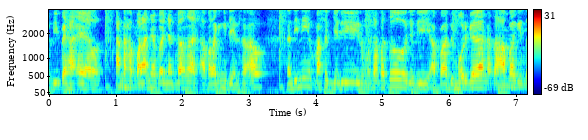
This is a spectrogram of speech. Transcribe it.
di PHL karena hafalannya banyak banget. Apalagi ngejain soal nanti ini masuk jadi rumus apa tuh? Jadi apa De Morgan atau apa gitu.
